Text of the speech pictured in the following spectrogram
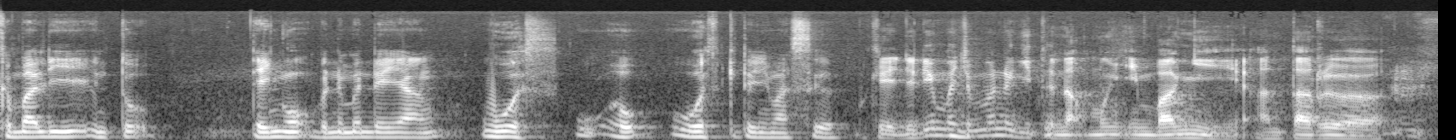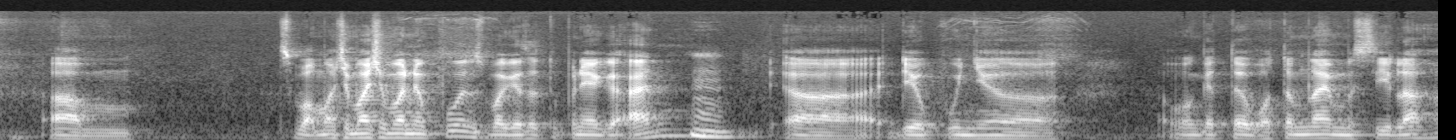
kembali untuk tengok benda-benda yang worth worth kita punya masa. Okay, jadi macam mana kita nak mengimbangi antara um, sebab macam-macam mana pun sebagai satu perniagaan hmm. uh, dia punya orang kata bottom line mestilah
